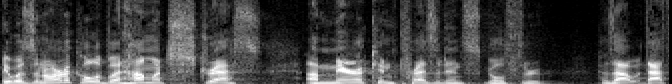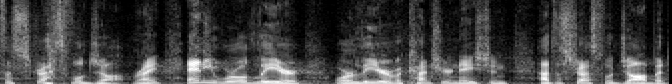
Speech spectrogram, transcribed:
it was an article about how much stress American presidents go through. Because that, that's a stressful job, right? Any world leader or leader of a country or nation, that's a stressful job. But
